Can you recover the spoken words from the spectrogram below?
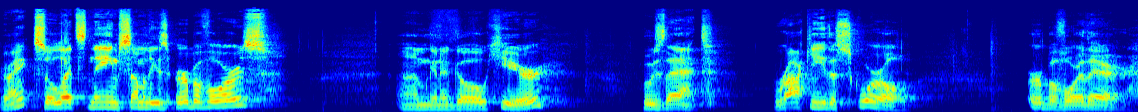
Right? So let's name some of these herbivores. I'm going to go here. Who's that? Rocky the squirrel. Herbivore there.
